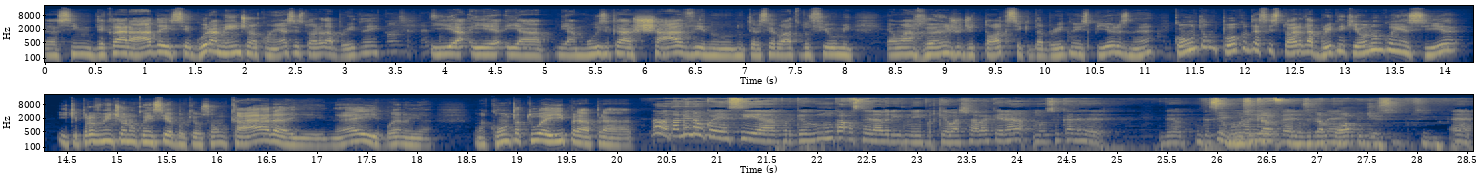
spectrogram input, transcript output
assim, declarada e seguramente ela conhece a história da Britney. com certeza E a, e, a- e a, e a música-chave no, no terceiro ato do filme é um arranjo de Toxic da Britney Spears, né? Conta um pouco dessa história da Britney que eu não conhecia e que provavelmente eu não conhecia porque eu sou um cara e, né, e, bueno, e a- uma conta tua aí pra, pra... Não, eu também não conhecia, porque eu nunca gostei da Britney, porque eu achava que era música de, de, de segundo nível. né? de... Sim. É.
